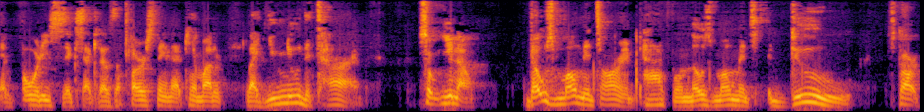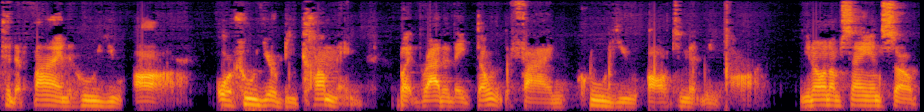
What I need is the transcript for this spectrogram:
and forty six seconds. That was the first thing that came out of like you knew the time. So you know those moments are impactful and those moments do start to define who you are or who you're becoming, but rather they don't define who you ultimately are. You know what I'm saying? So,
